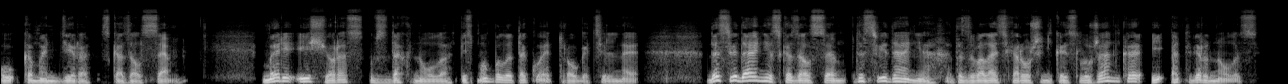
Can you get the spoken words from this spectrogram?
у командира», — сказал Сэм. Мэри еще раз вздохнула. Письмо было такое трогательное. «До свидания», — сказал Сэм. «До свидания», — отозвалась хорошенькая служанка и отвернулась.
